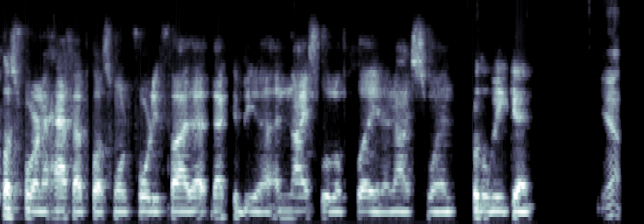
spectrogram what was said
plus four and a half at plus 145. That that could be a, a nice little play and a nice win for the weekend. Yeah.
